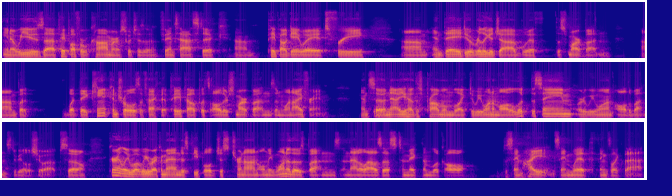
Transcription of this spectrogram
you know, we use uh, PayPal for Commerce, which is a fantastic um, PayPal gateway. It's free. Um, and they do a really good job with the smart button. Um, but what they can't control is the fact that PayPal puts all their smart buttons in one iframe. And so yeah. now you have this problem like, do we want them all to look the same or do we want all the buttons to be able to show up? So currently what we recommend is people just turn on only one of those buttons and that allows us to make them look all the same height and same width things like that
